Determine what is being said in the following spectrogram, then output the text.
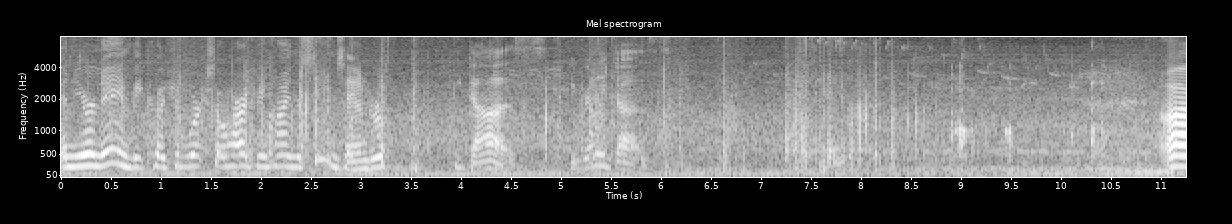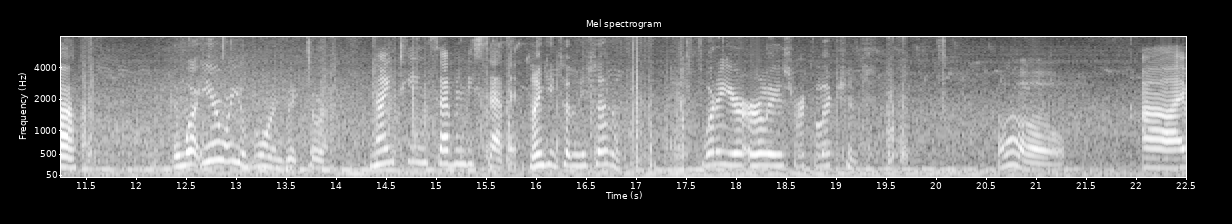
in your name because you work so hard behind the scenes, Andrew. He does. He really does. Uh, in what year were you born, Victoria? 1977. 1977. What are your earliest recollections? Oh. I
